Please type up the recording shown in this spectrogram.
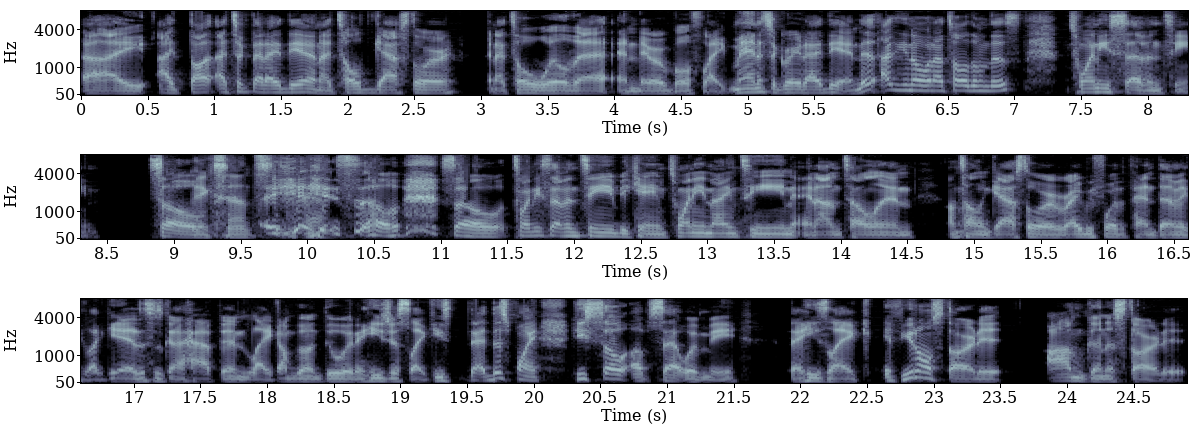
I, I thought I took that idea and I told Gastor and I told Will that, and they were both like, man, it's a great idea. And th- you know when I told them this, 2017. So Makes sense. So so 2017 became 2019 and i'm telling i'm telling gastor right before the pandemic like yeah this is gonna happen like i'm gonna do it and he's just like he's at this point he's so upset with me that he's like if you don't start it i'm gonna start it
